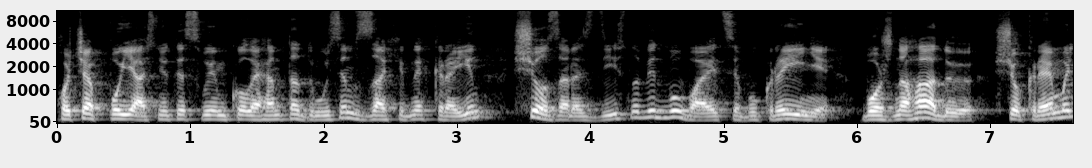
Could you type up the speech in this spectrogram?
Хоча б пояснюйте своїм колегам та друзям з західних країн, що зараз дійсно відбувається в Україні. Бо ж нагадую, що Кремль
